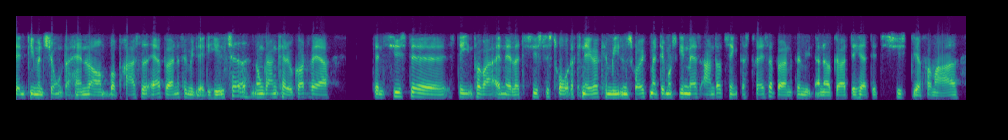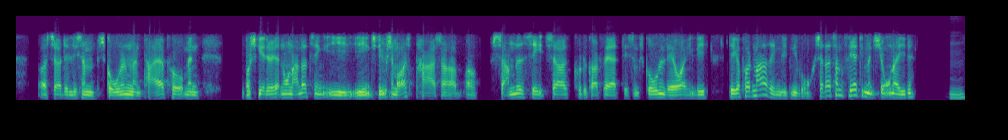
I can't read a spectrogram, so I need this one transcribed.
den dimension, der handler om, hvor presset er børnefamilier i det hele taget. Nogle gange kan det jo godt være den sidste sten på vejen, eller det sidste strå, der knækker kamilens ryg, men det er måske en masse andre ting, der stresser børnefamilierne og gør, at det her det til sidst bliver for meget og så er det ligesom skolen, man peger på, men måske er der nogle andre ting i, i ens liv, som også presser, og, og samlet set, så kunne det godt være, at det, som skolen laver, egentlig ligger på et meget rimeligt niveau. Så der er sådan flere dimensioner i det. Mm.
